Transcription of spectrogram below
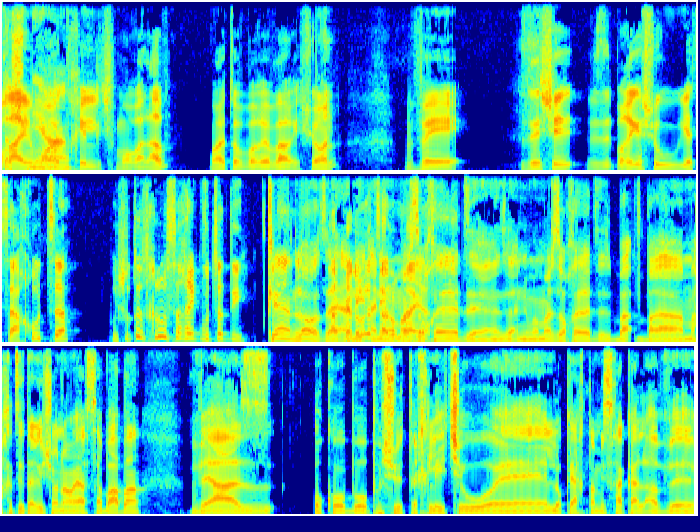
השנייה. התחיל לשמור עליו, הוא היה טוב ברבע הראשון, וזה ש... וזה ברגע שהוא יצא החוצה, פשוט התחילו לשחק קבוצתי. כן, לא, זה, הכדור אני, אני ממש. זוכר את זה, אז אני ממש זוכר את זה. במחצית הראשונה הוא היה סבבה, ואז אוקובו פשוט החליט שהוא אה, לוקח את המשחק עליו, ו...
